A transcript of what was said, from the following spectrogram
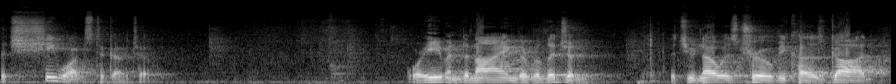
that she wants to go to. Or even denying the religion that you know is true because God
